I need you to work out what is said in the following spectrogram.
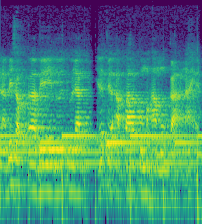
Nabi abdi sok abdi eh, bulan ya teu apal kumaha muka nah ya.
